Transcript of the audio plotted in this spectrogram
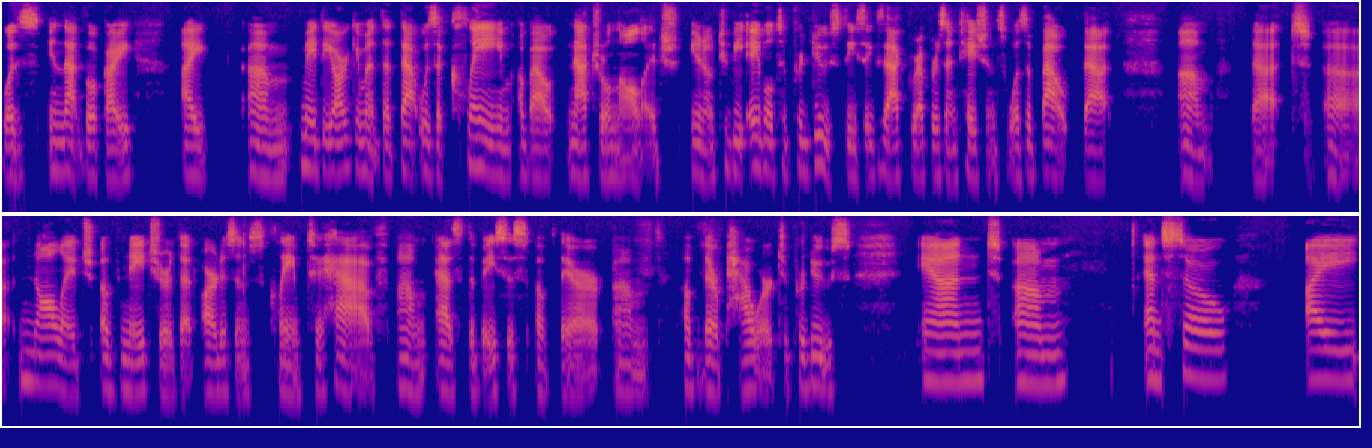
was in that book. I I um, made the argument that that was a claim about natural knowledge. You know, to be able to produce these exact representations was about that um, that uh, knowledge of nature that artisans claim to have um, as the basis of their um, of their power to produce. And um, and so I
